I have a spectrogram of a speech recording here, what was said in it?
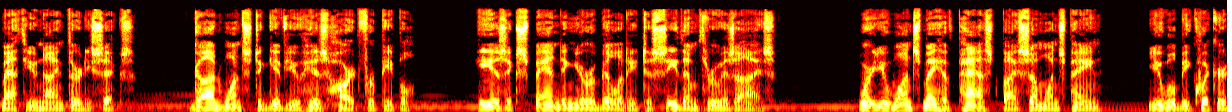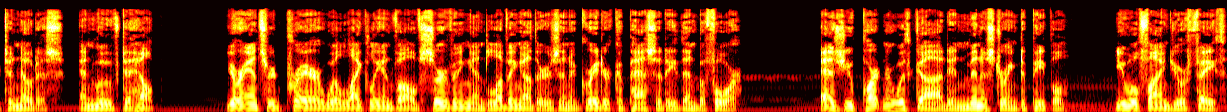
Matthew 9:36. God wants to give you his heart for people. He is expanding your ability to see them through his eyes. Where you once may have passed by someone's pain, you will be quicker to notice and move to help. Your answered prayer will likely involve serving and loving others in a greater capacity than before. As you partner with God in ministering to people, you will find your faith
